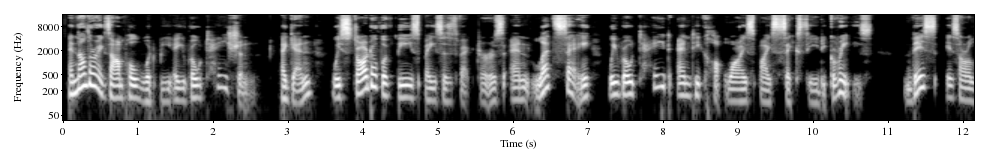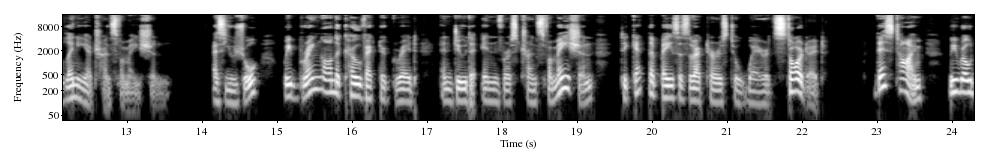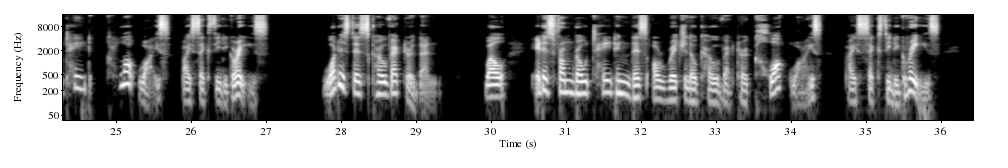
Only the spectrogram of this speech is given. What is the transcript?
Another example would be a rotation. Again, we start off with these basis vectors and let's say we rotate anti-clockwise by 60 degrees. This is our linear transformation. As usual, we bring on the covector grid and do the inverse transformation to get the basis vectors to where it started. This time, we rotate clockwise by 60 degrees. What is this covector then? Well, it is from rotating this original covector clockwise by 60 degrees,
